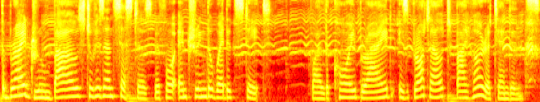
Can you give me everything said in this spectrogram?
The bridegroom bows to his ancestors before entering the wedded state, while the coy bride is brought out by her attendants.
